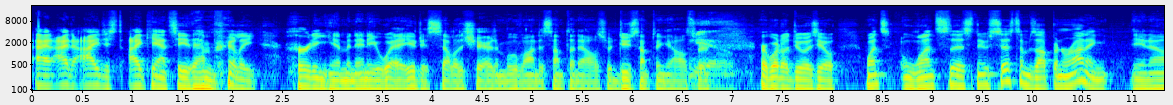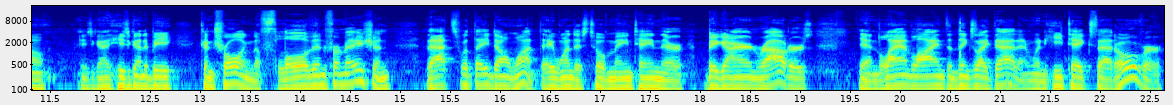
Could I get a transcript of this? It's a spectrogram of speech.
I, I, I just I can't see them really hurting him in any way. You just sell his shares and move on to something else or do something else. Or, Yeah. or what he'll do is he'll once once this new system's up and running, you know, he's going he's going to be controlling the flow of information. That's what they don't want. They want us to still maintain their big iron routers and landlines and things like that. And when he takes that over,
